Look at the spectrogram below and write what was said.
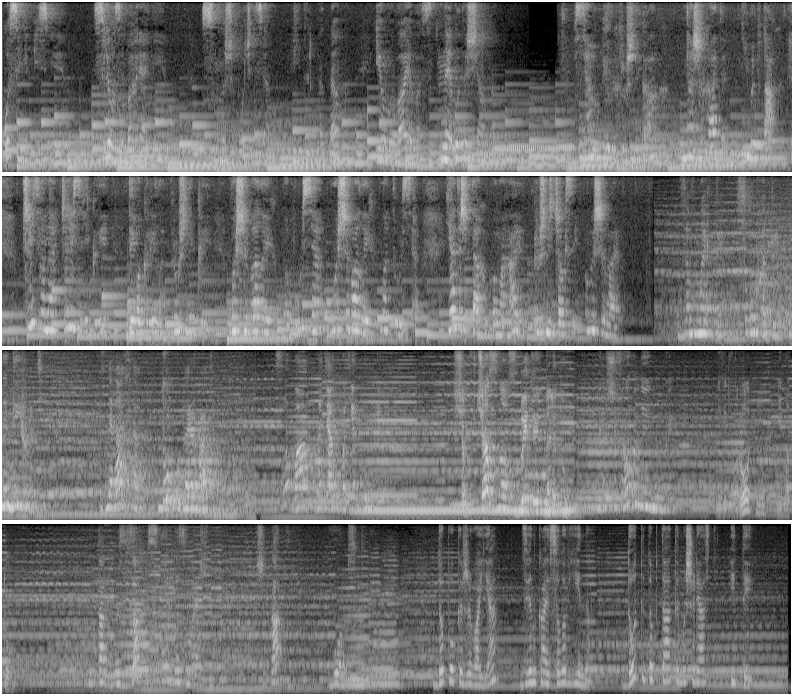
осені пізньої, сльози багряні, омиває вас небо дощами. Вся у білих рушниках, наша хата, ніби птах. Вчить вона через віки, дивокрила рушники. Вишивала їх бабуся, вишивала їх матуся. Я теж птаху помагаю, рушничок свій вишиваю. Завмерти, слухати, не дихать. Зненацька думку перервати. Слова натягувати як луки. Щоб вчасно збити на льоту. нерозшифрованої муки. невідворотну німоту. І так беззахисно і безмежно чекати голосу. Допоки жива я, дзвінка й солов'їна, доти топтатимеш ряст і ти,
